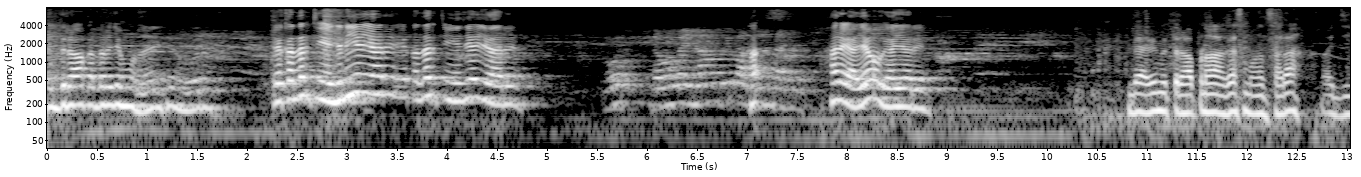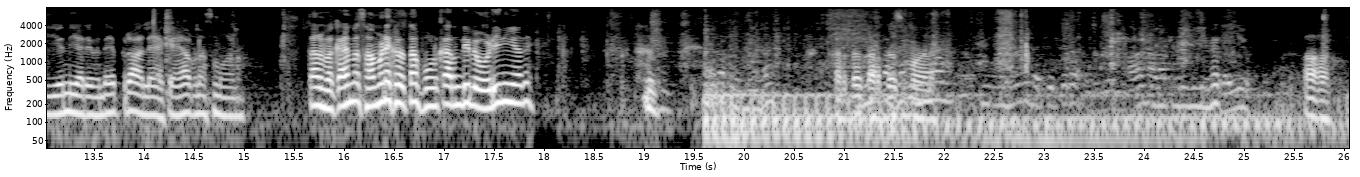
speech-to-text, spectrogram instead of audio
ਇੱਧਰ ਆ ਕਲਰ ਜਿਹਾ ਹੋਣਾ ਹੈ ਇੱਥੇ ਹੋਰ। ਇਹ ਕਲਰ ਚੇਂਜ ਨਹੀਂ ਹੈ ਯਾਰ, ਇਹ ਕਲਰ ਚੇਂਜ ਹੈ ਯਾਰ। ਹਰਿਆ ਜਾ ਹੋ ਗਿਆ ਯਾਰ ਇਹ। ਲੈ ਵੀ ਮਿੱਤਰਾ, ਆਪਣਾ ਆ ਗਿਆ ਸਮਾਨ ਸਾਰਾ। ਜੀ ਇਹ ਨਜ਼ਾਰੇ ਬੰਦੇ ਭਰਾ ਲੈ ਕੇ ਆਇਆ ਆਪਣਾ ਸਮਾਨ। ਤੁਹਾਨੂੰ ਮੈਂ ਕਹਾਂ ਮੈਂ ਸਾਹਮਣੇ ਖਲੋਤਾ, ਫੋਨ ਕਰਨ ਦੀ ਲੋੜ ਹੀ ਨਹੀਂ ਆ ਤੇ। ਕਰਦਾ ਕਰਦਾ ਸਮਾਨ। ਆਹ।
